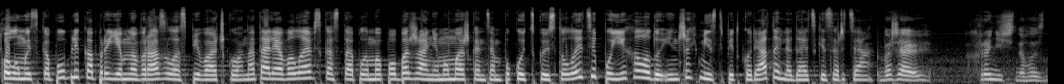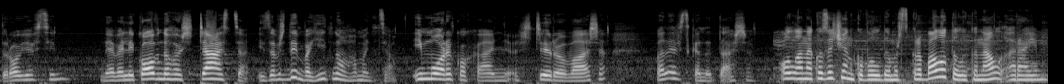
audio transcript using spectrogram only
Коломийська публіка приємно вразила співачку. Наталія Валевська з теплими побажаннями мешканцям Покутської столиці поїхала до інших міст підкоряти глядацькі серця. Бажаю хронічного здоров'я всім, невеликовного щастя і завжди вагітного гаманця. І море кохання. Щиро ваша Валевська Наташа. Олена Козаченко, Володимир Скрабало, телеканал Рай.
